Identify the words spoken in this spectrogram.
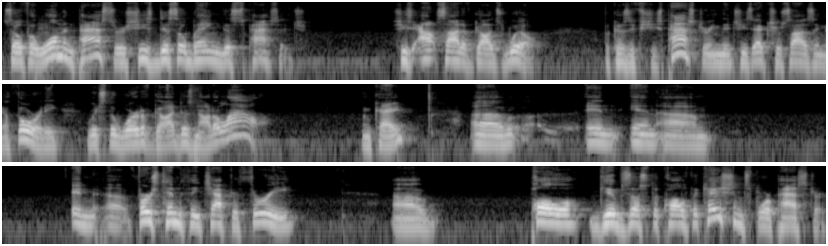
So if a woman pastors, she's disobeying this passage. She's outside of God's will. Because if she's pastoring, then she's exercising authority, which the Word of God does not allow. Okay? Uh, in in um, in uh, 1 Timothy chapter 3, uh, Paul gives us the qualifications for pastor.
